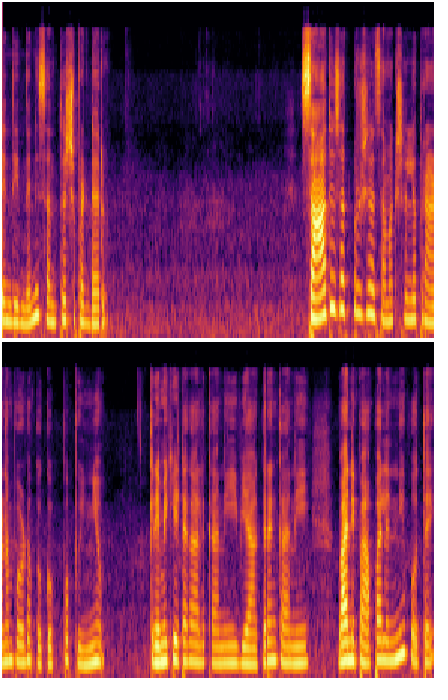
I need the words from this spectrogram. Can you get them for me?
చెందిందని సంతోషపడ్డారు. సాధు సత్పురుషుల సమక్షంలో ప్రాణం పోవడం ఒక గొప్ప పుణ్యం. క్రిమికీటకాలు కానీ వ్యాఘ్రం కానీ వాని పాపాలన్నీ పోతాయి.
